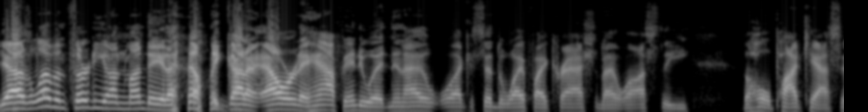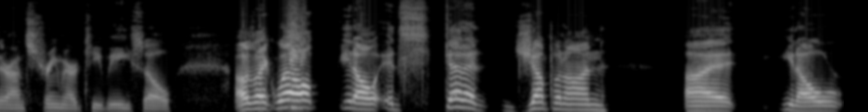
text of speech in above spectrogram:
Yeah, it was eleven thirty on Monday, and I only got an hour and a half into it, and then I, like I said, the Wi-Fi crashed, and I lost the the whole podcast there on Streamyard TV. So I was like, well, you know, instead of jumping on, uh, you know,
